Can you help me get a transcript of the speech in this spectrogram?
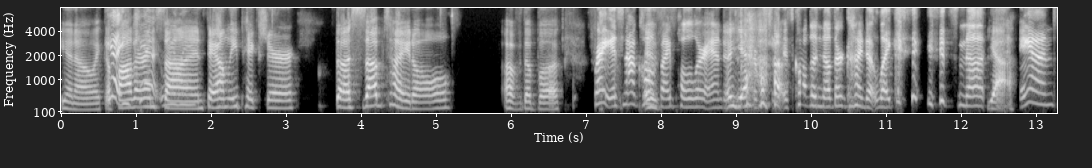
you know, like a Yeah, father and can't really- son family picture. The subtitle of the book right? It's not called is- bipolar and a yeah. It's called another kind of like. it's not yeah. And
